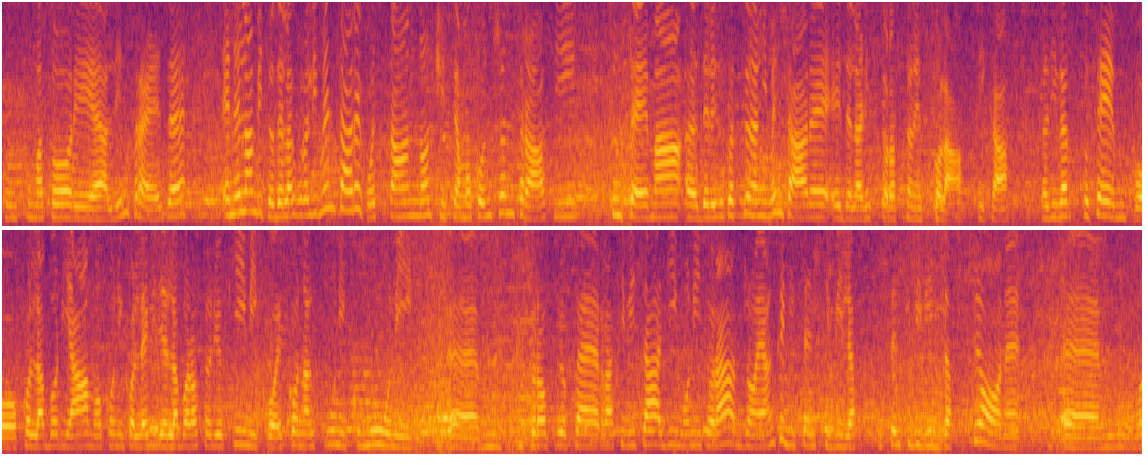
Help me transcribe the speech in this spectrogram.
consumatori e alle imprese e nell'ambito dell'agroalimentare quest'anno ci siamo concentrati sul tema eh, dell'educazione alimentare e della ristorazione scolastica. Da diverso tempo collaboriamo con i colleghi del laboratorio chimico e con alcuni comuni ehm, proprio per attività di monitoraggio e anche di sensibilizzazione ehm,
